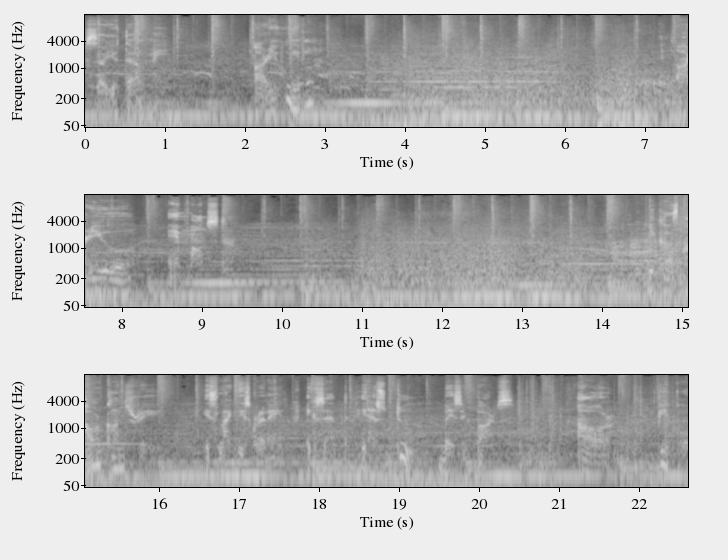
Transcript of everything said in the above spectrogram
So you tell me, are you evil? Are you a monster? Because our country is like this grenade, except it has two basic parts. Our people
